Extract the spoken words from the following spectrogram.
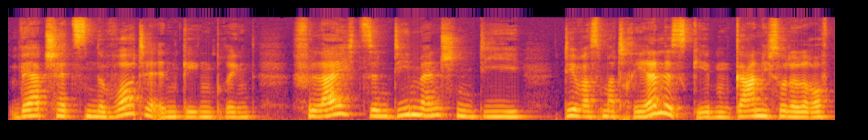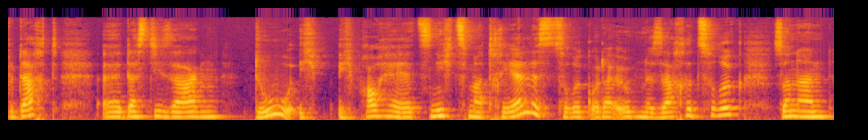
wertschätzende Worte entgegenbringt. Vielleicht sind die Menschen, die dir was Materielles geben, gar nicht so darauf bedacht, äh, dass die sagen, du, ich, ich brauche ja jetzt nichts Materielles zurück oder irgendeine Sache zurück, sondern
